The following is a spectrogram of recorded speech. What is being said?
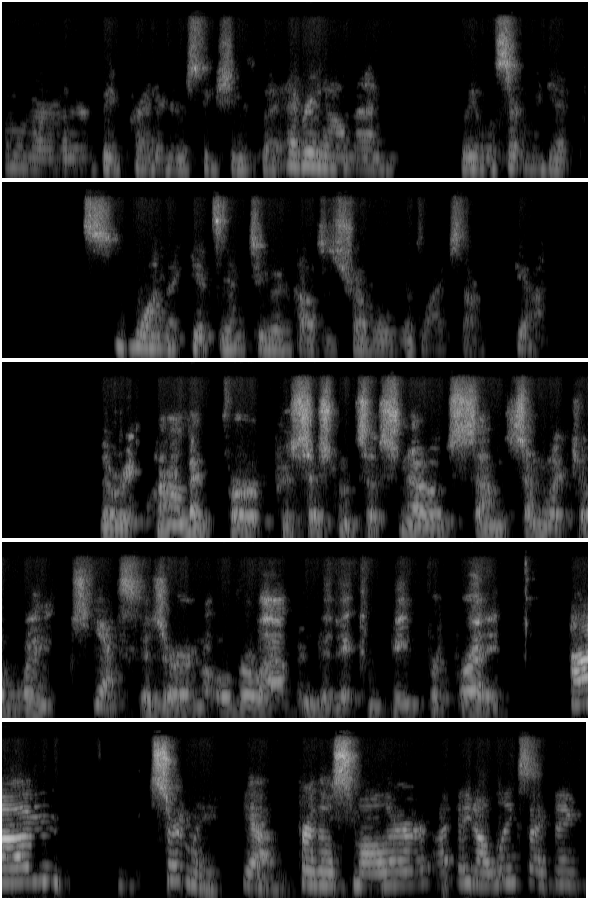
some of our other big predator species, but every now and then we will certainly get one that gets into and causes trouble with livestock. Yeah. The requirement for persistence of snow sounds similar to lynx. Yes. Is there an overlap and do they compete for prey? Um, certainly. Yeah. For those smaller, you know, lynx, I think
